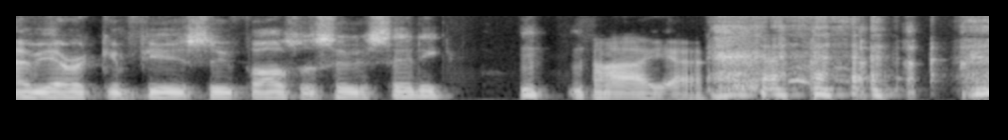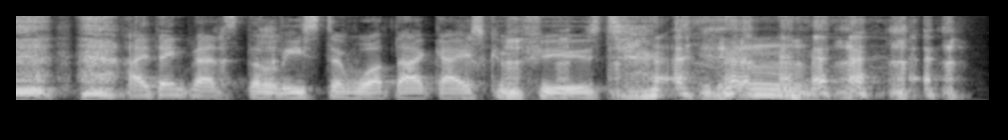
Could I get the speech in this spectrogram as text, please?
Have you ever confused Sioux Falls with Sioux City? Ah, yeah. I think that's the least of what that guy's confused.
